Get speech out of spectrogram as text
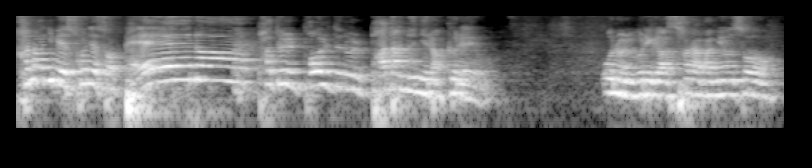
하나님의 손에서 배나 받을 벌들을 받았느니라 그래요. 오늘 우리가 살아가면서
